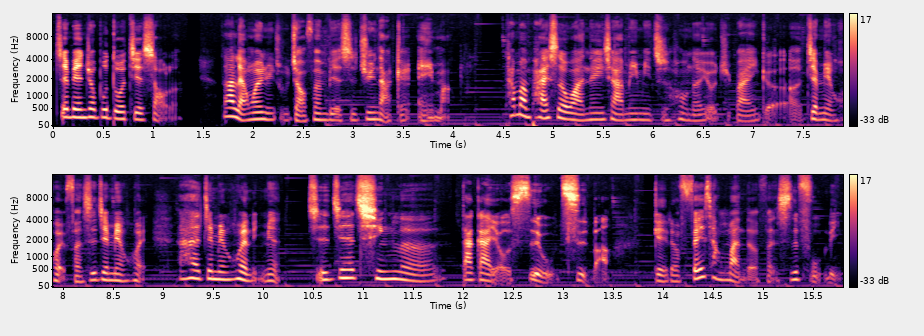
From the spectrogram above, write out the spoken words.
这边就不多介绍了。那两位女主角分别是 Gina 跟 A 嘛。他们拍摄完《内衣下的秘密》之后呢，有举办一个呃见面会，粉丝见面会。那他的见面会里面直接亲了大概有四五次吧，给了非常满的粉丝福利。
